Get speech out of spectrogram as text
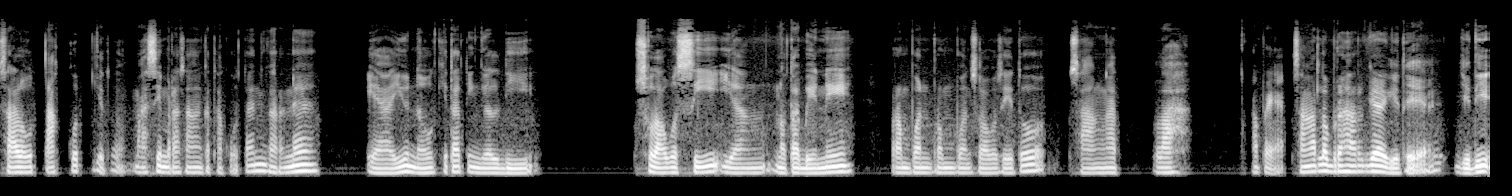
selalu takut gitu. Masih merasakan ketakutan karena ya you know kita tinggal di Sulawesi yang notabene perempuan-perempuan Sulawesi itu sangatlah apa ya sangatlah berharga gitu ya. Jadi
